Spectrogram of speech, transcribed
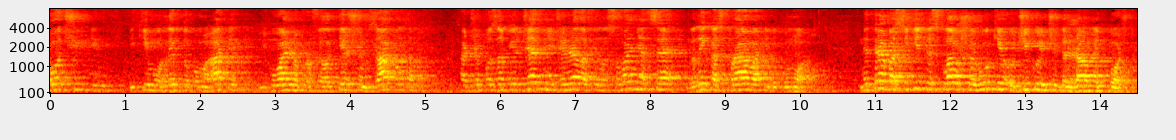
Ротшильдів, які могли б допомагати лікувально-профілактичним закладам, адже позабюджетні джерела фінансування це велика справа і допомога. Не треба сидіти, склавши руки, очікуючи державних коштів.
